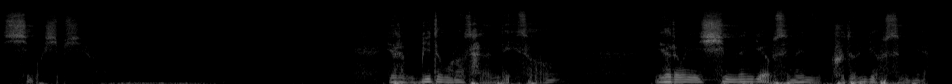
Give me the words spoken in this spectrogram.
심으십시오. 여러분 믿음으로 사는 데 있어 여러분이 심는 게 없으면 거두는 게 없습니다.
